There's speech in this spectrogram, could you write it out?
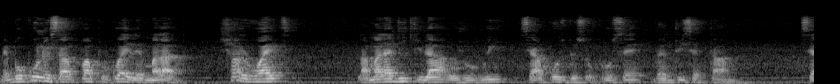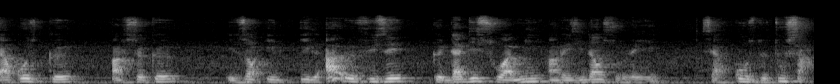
Mais beaucoup ne savent pas pourquoi il est malade. Charles White, la maladie qu'il a aujourd'hui, c'est à cause de ce procès 28 septembre. C'est à cause que, parce que il, a refusé que Daddy soit mis en résidence surveillée. C'est à cause de tout ça.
